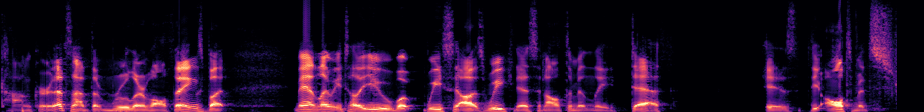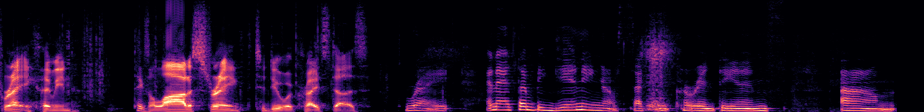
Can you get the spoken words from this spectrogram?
conqueror. That's not the ruler of all things. But man, let me tell you, what we saw as weakness and ultimately death is the ultimate strength. I mean, it takes a lot of strength to do what Christ does. right. And at the beginning of Second Corinthians, um,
